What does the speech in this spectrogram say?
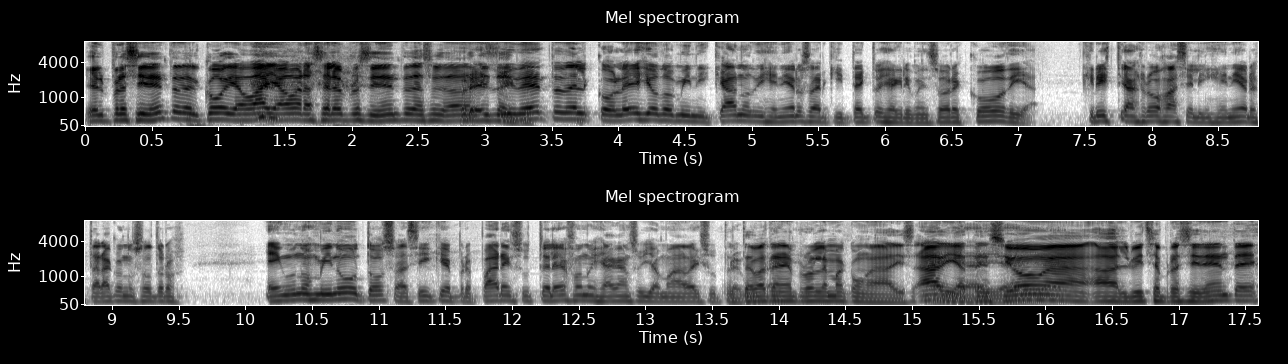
el presidente del CODIA vaya ahora a ser el presidente de la ciudad de Arquitectos? Presidente del Colegio Dominicano de Ingenieros, Arquitectos y Agrimensores CODIA. Cristian Rojas, el ingeniero, estará con nosotros en unos minutos, así que preparen sus teléfonos y hagan su llamada y sus preguntas. Usted va a tener problemas con Adis. Adi, ay, atención ay, ay. a- al vicepresidente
